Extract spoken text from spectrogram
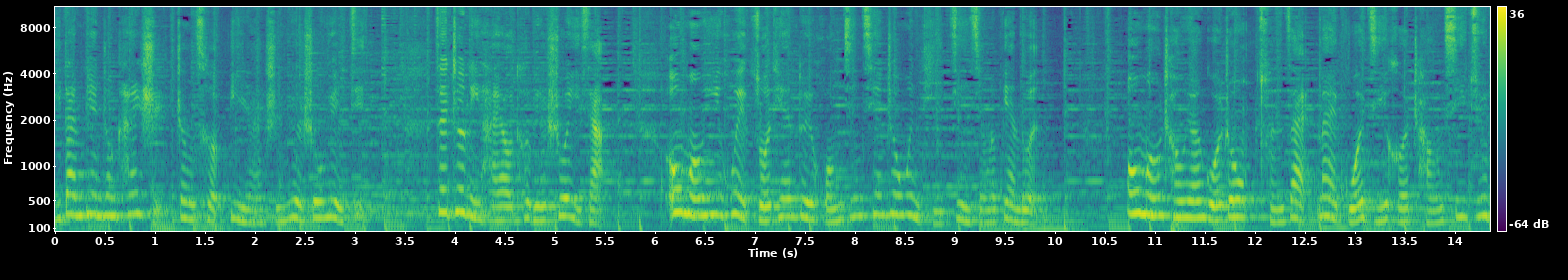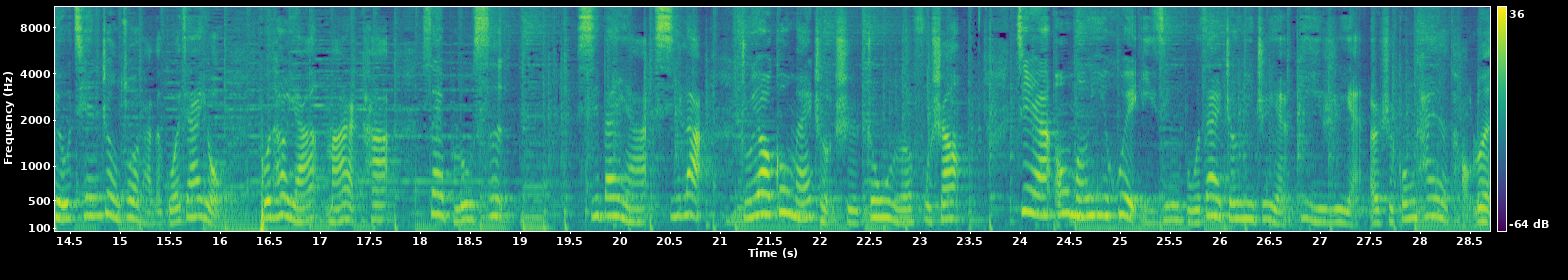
一旦辩证开始，政策必然是越收越紧。在这里还要特别说一下，欧盟议会昨天对黄金签证问题进行了辩论。欧盟成员国中存在卖国籍和长期居留签证做法的国家有葡萄牙、马耳他、塞浦路斯、西班牙、希腊，主要购买者是中俄富商。既然欧盟议会已经不再睁一只眼闭一只眼，而是公开的讨论，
